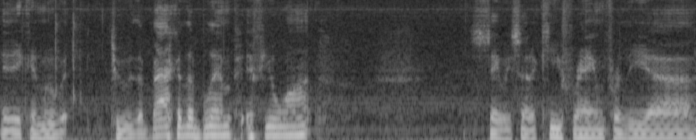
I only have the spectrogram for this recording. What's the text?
and you can move it to the back of the blimp if you want. Say we set a keyframe for the uh,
